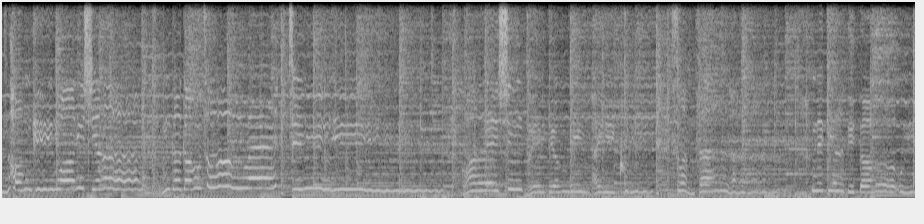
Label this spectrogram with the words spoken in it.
愿放弃我一生，不敢交出的真意。我的心跟着你来离开，煞不知要行伫倒位。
